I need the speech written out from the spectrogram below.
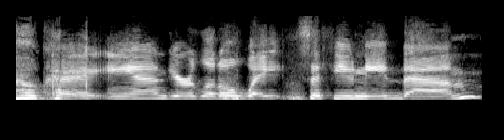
Okay, and your little weights if you need them.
